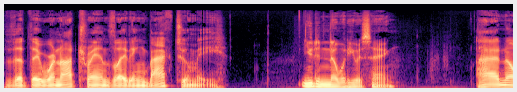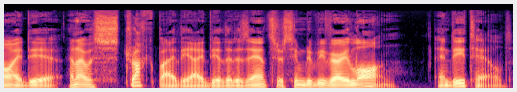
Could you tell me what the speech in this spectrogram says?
that they were not translating back to me. You didn't know what he was saying. I had no idea. And I was struck by the idea that his answers seemed to be very long and detailed.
